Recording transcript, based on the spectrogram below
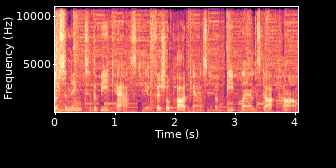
listening to the Bcast, the official podcast of bplans.com.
